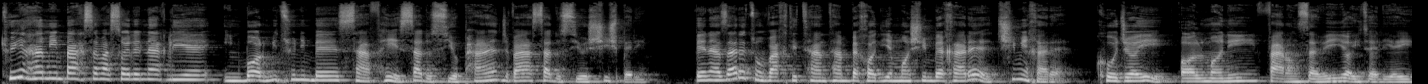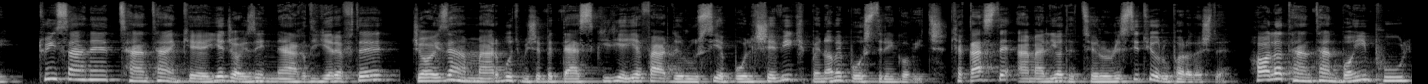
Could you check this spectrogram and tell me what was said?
توی همین بحث وسایل نقلیه این بار می‌تونیم به صفحه 135 و 136 بریم به نظرتون وقتی تنتن بخواد یه ماشین بخره چی می‌خره؟ کجایی؟ آلمانی، فرانسوی یا ایتالیایی؟ تو این صحنه تنتن که یه جایزه نقدی گرفته جایزه هم مربوط میشه به دستگیری یه فرد روسی بولشویک به نام بوسترینگوویچ که قصد عملیات تروریستی توی اروپا رو داشته. حالا تنتن با این پول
